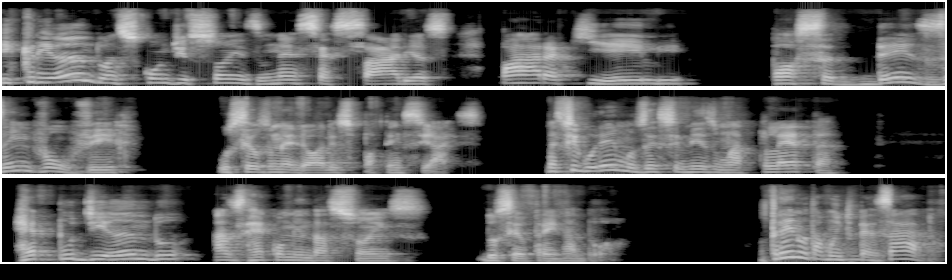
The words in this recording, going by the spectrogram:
e criando as condições necessárias para que ele possa desenvolver os seus melhores potenciais. Mas figuremos esse mesmo atleta repudiando as recomendações do seu treinador. O treino está muito pesado.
